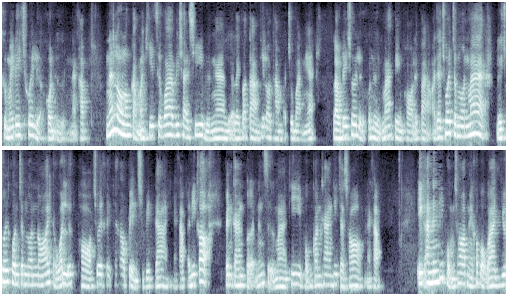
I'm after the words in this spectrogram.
คือไม่ได้ช่วยเหลือคนอื่นนะครับนั้นเราลองกลับมาคิดซิว่าวิชาชีพหรืองานหรืออะไรก็ตามที่เราทำปัจจุบันเนี้ย เราได้ช่วยเหลือคนอื่นมากเพียงพอหรือเปล่า อาจจะช่วยจำนวนมาก หรือช่วยคนจำนวนน้อย แต่ว่าลึกพอช่วยให้เขาเปลี่ยนชีวิตได้นะครับ อันนี้ก็เป็นการเปิดหนังสือมาที่ผมค่อนข้างที่จะชอบนะครับอีกอันนึงที่ผมชอบเนี่ยเขาบอกว่า you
